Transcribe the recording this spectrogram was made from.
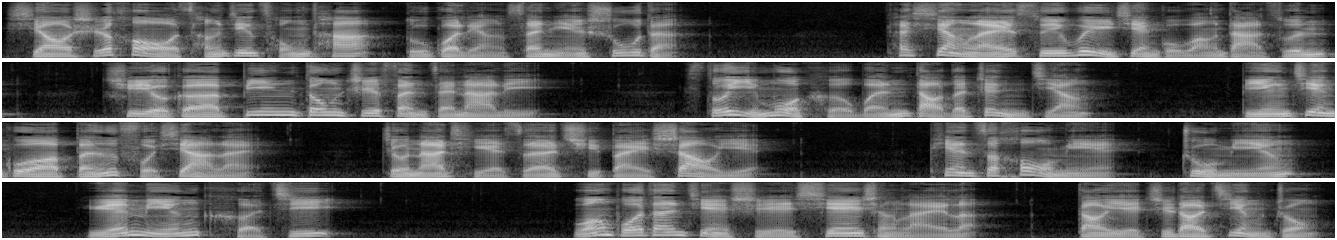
小时候曾经从他读过两三年书的。他向来虽未见过王大尊，却有个滨东之分在那里。所以莫可闻到的镇江，禀见过本府下来，就拿帖子去拜少爷。片子后面注明原名可基。王伯丹见是先生来了，倒也知道敬重，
